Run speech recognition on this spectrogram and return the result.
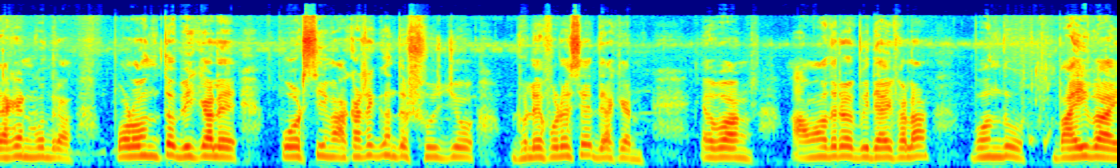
দেখেন বন্ধুরা পড়ন্ত বিকালে পশ্চিম আকাশে কিন্তু সূর্য ঢলে পড়েছে দেখেন। এবং আমাদেরও বিদায় ফেলা বন্ধু বাই বাই।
